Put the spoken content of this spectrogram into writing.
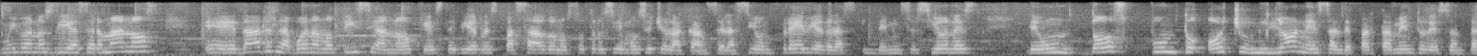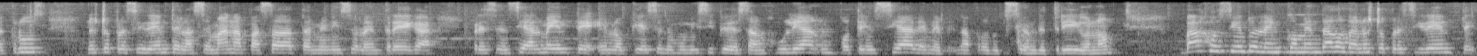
Muy buenos días, hermanos. Eh, darles la buena noticia, ¿no? Que este viernes pasado nosotros hemos hecho la cancelación previa de las indemnizaciones de un 2.8 millones al departamento de Santa Cruz. Nuestro presidente la semana pasada también hizo la entrega presencialmente en lo que es en el municipio de San Julián, un potencial en la producción de trigo, ¿no? Bajo siempre el encomendado de nuestro presidente,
